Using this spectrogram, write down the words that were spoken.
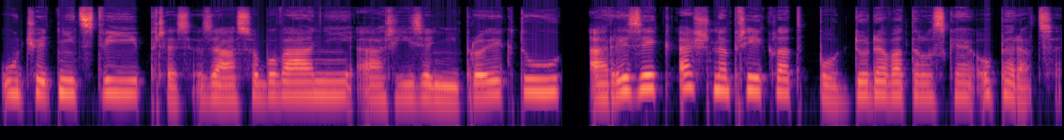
účetnictví přes zásobování a řízení projektů a rizik až například po dodavatelské operace.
